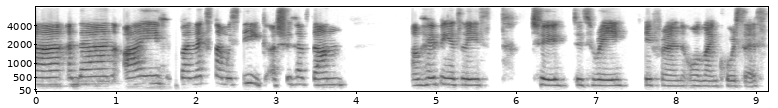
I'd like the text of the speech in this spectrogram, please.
Uh, and then I, by next time we speak, I should have done. I'm hoping at least two to three different online courses.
